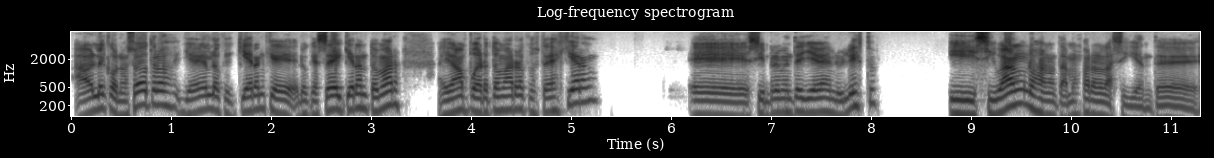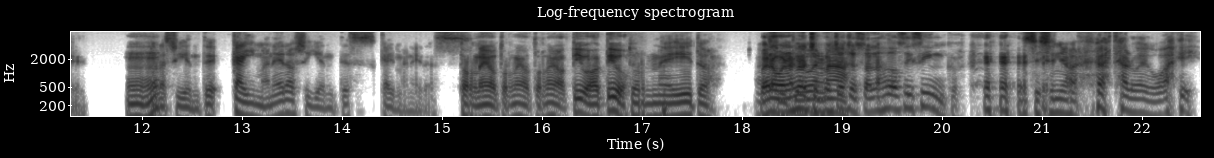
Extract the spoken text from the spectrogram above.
hablen con nosotros, lleven lo que quieran, que, lo que sea que quieran tomar. Ahí van a poder tomar lo que ustedes quieran. Eh, simplemente llévenlo y listo. Y si van, los anotamos para la siguiente, Ujú. para la siguiente caimanera o siguientes caimaneras. Torneo, torneo, torneo. Activos, activos. Torneito. Bueno, Así buenas noches, bueno, muchachos. Son las 2 y 5. Sí, señor. Hasta luego. Bye.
